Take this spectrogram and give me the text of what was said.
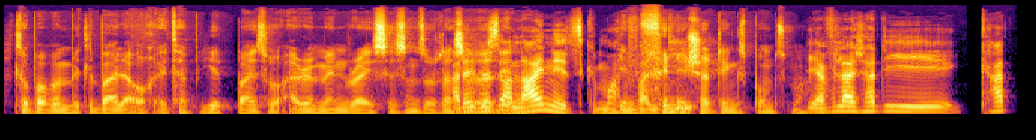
ich glaube aber mittlerweile auch etabliert bei so Ironman Races und so, dass Hat er da das den, alleine jetzt gemacht? den Finisher-Dingsbums macht. Ja, vielleicht hat die Katrin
